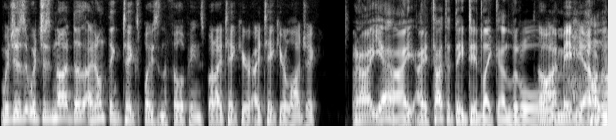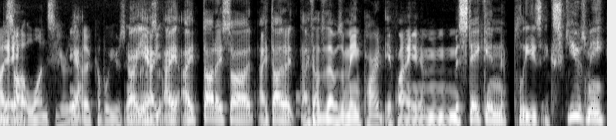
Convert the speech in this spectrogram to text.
which is which is not does I don't think takes place in the Philippines, but I take your I take your logic. Uh, yeah, I, I thought that they did like a little. Oh, I maybe I don't know. I saw it once years Yeah. a couple years ago. Oh now, yeah, so- I, I thought I saw it. I thought I, I thought that, that was a main part. If I am mistaken, please excuse me.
